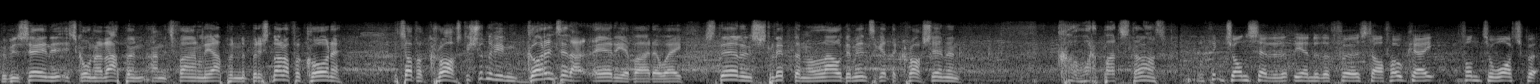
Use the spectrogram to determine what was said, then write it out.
we've been saying it's going to happen, and it's finally happened. But it's not off a corner; it's off a cross. They shouldn't have even got into that area, by the way. Sterling slipped and allowed him in to get the cross in, and God, what a bad start. I think John said it at the end of the first half. Okay, fun to watch, but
